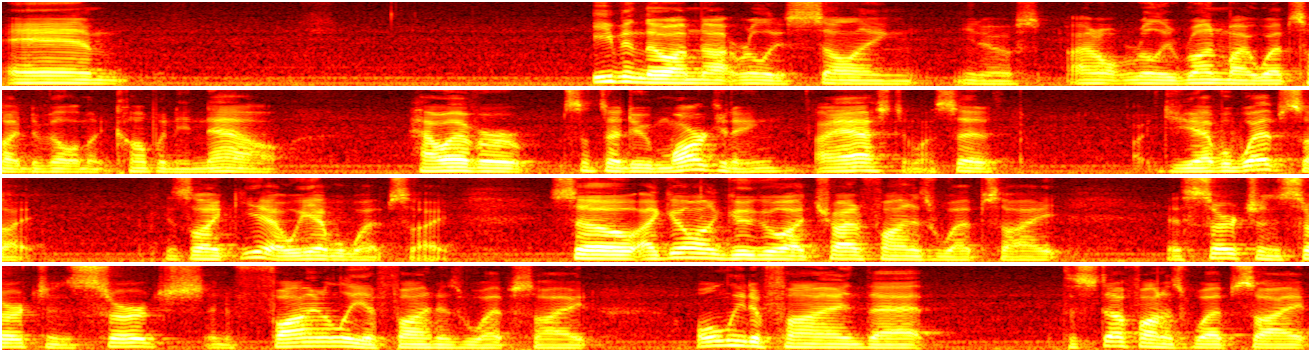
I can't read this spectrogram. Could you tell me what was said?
and even though I'm not really selling, you know, I don't really run my website development company now. However, since I do marketing, I asked him, I said, Do you have a website? He's like, Yeah, we have a website. So I go on Google, I try to find his website, I search and search and search, and finally I find his website, only to find that the stuff on his website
